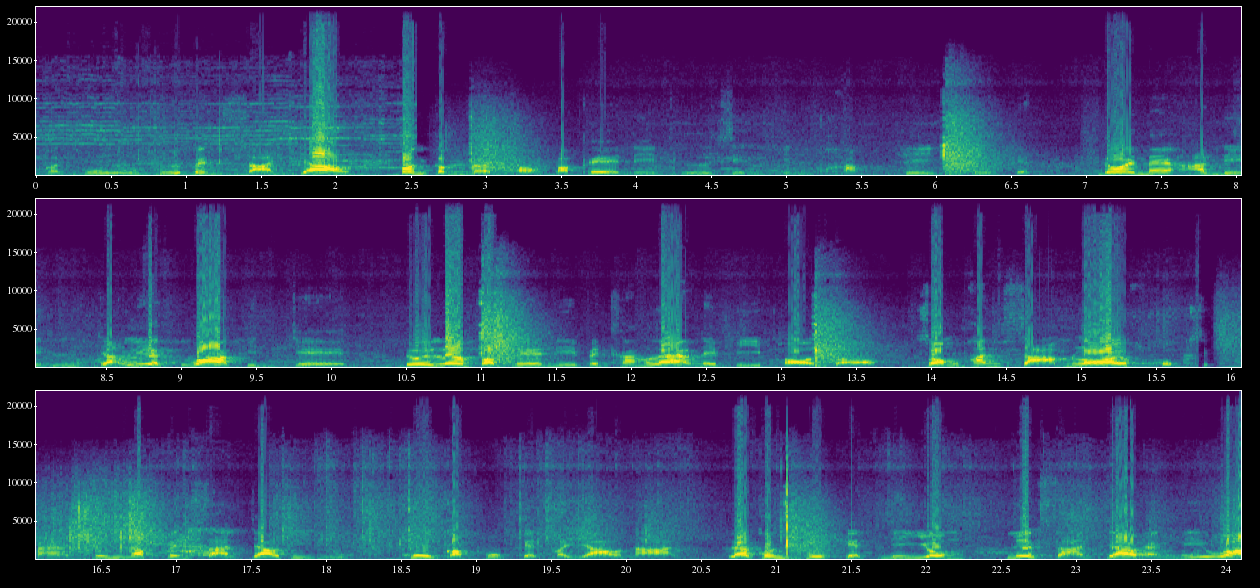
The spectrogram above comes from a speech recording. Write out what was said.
ำกระทูถือเป็นศาลเจ้าต้นกำเนิดของประเพณีถือศีลกินผัก ที่ภูเก็ต โดยในอดีตจะเรียกว่ากินเจ โดยเริ่มประเพณีเป็นครั้งแรกในปีพศ 2368 ซึ่งนับเป็นศาลเจ้าที่อยู่คู่กับภูเก็ตมายาวนาน และคนภูเก็ตนิยมเรียกศาลเจ้าแห่งนี้ว่า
